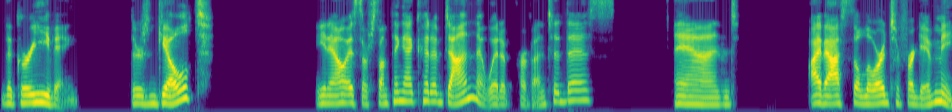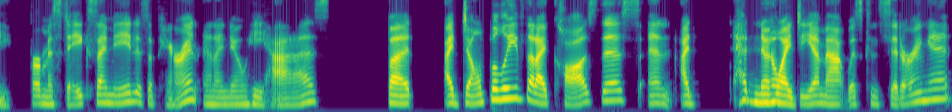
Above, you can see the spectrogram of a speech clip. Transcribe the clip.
the grieving. There's guilt. You know, is there something I could have done that would have prevented this? And I've asked the Lord to forgive me for mistakes I made as a parent, and I know He has. But I don't believe that I caused this. And I had no idea Matt was considering it.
